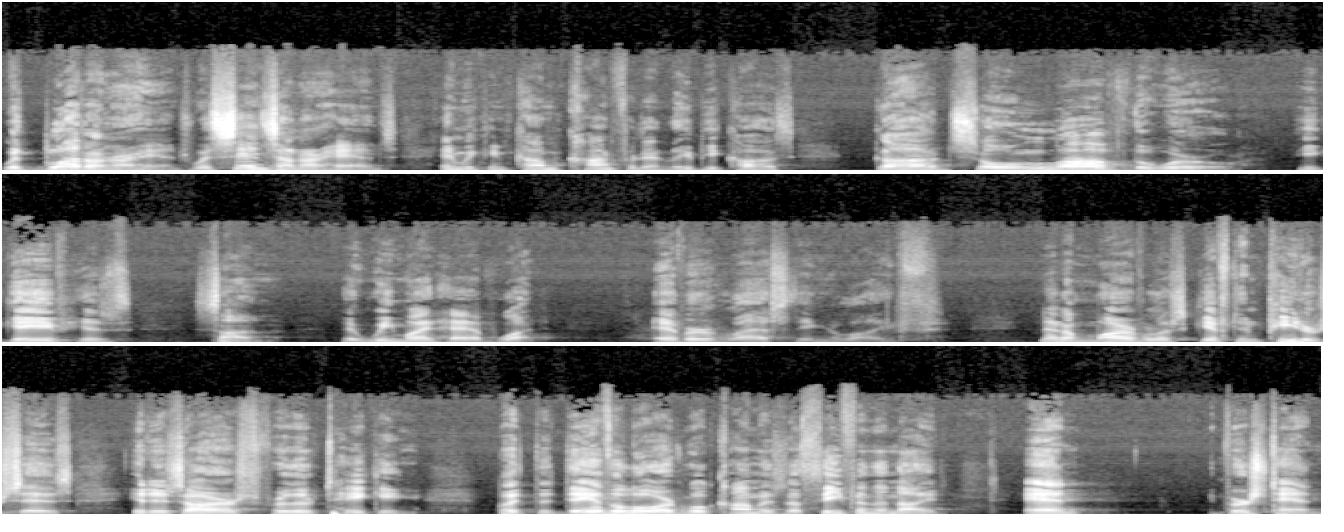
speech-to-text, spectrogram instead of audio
with blood on our hands, with sins on our hands, and we can come confidently because God so loved the world, He gave His Son that we might have what? Everlasting life. Isn't that a marvelous gift? And Peter says, It is ours for the taking. But the day of the Lord will come as a thief in the night, and verse 10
